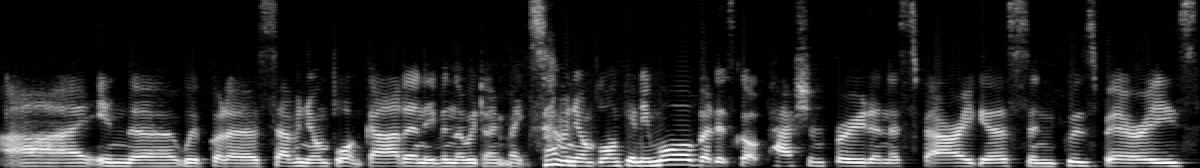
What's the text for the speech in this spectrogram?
Uh, in the we've got a Sauvignon Blanc garden, even though we don't make Sauvignon Blanc anymore, but it's got passion fruit and asparagus and gooseberries.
